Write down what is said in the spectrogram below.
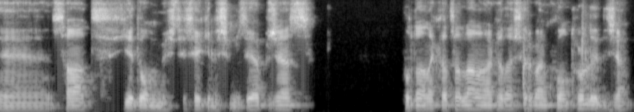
eee, saat 7.15'te çekilişimizi yapacağız. Buradan da katılan arkadaşları ben kontrol edeceğim.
